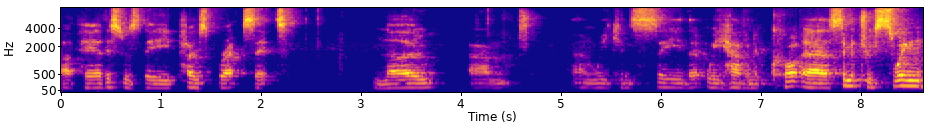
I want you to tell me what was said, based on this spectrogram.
up here, this was the post-Brexit low. Um, and we can see that we have an uh, symmetry swing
